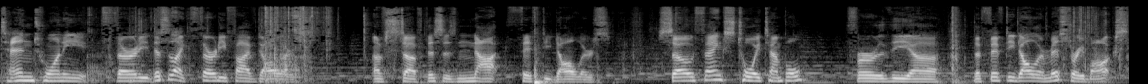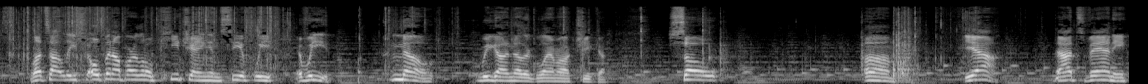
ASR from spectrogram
10, 20, 30. This is like $35 of stuff. This is not $50. So thanks, Toy Temple, for the uh, the $50 mystery box. Let's at least open up our little keychain and see if we, if we, no, we got another Glamrock Chica. So, um, yeah, that's Vanny.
